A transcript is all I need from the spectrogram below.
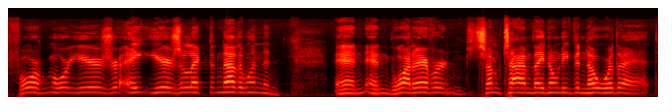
four more years or eight years, elect another one, and, and, and whatever. And sometimes they don't even know where they're at.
